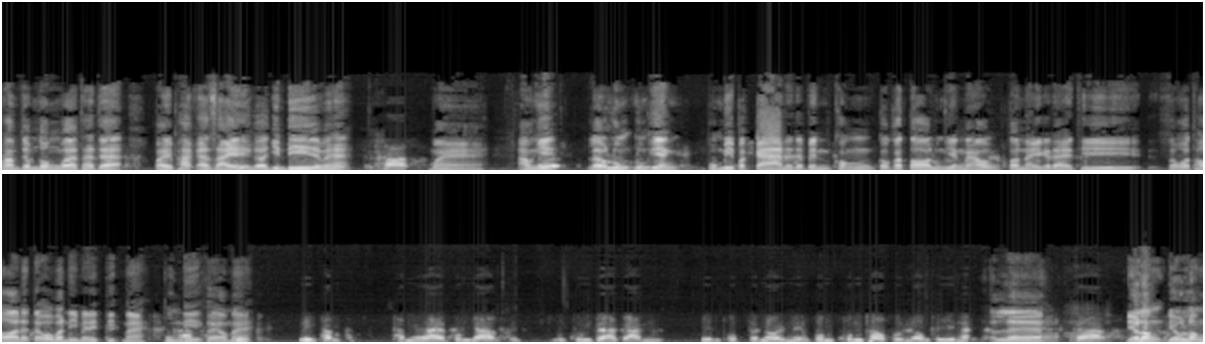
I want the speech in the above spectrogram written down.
ความจำนงว่าถ้าจะไปพักอาศัยก็ยินดีใช่ไหมฮะ ครับแหมเอางี้เออแล้วลุงลุงเอี้ยง ผมมีประกาเนี่ยจะเป็นของกกตลุงเอี้ยงมาเอาตอนไหนก็ได้ที่สวทแต่แต่ว่าวันนี้ไม่ได้ติดมาพรุ่งนี้ค่อยเอามา นี่นี่ทำทำยังไงผมอยากคุยกับอาจารย์เป็นผมสักหน่อยนี่ผมผมชอบคนร้องเพลงอะเลยครับ เดี๋ยวลองเดี๋ยวลอง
